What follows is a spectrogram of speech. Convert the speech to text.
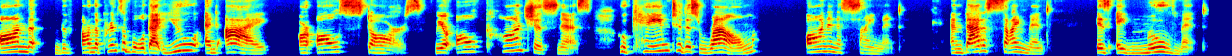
on the, the, on the principle that you and I are all stars. We are all consciousness who came to this realm on an assignment. And that assignment is a movement.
